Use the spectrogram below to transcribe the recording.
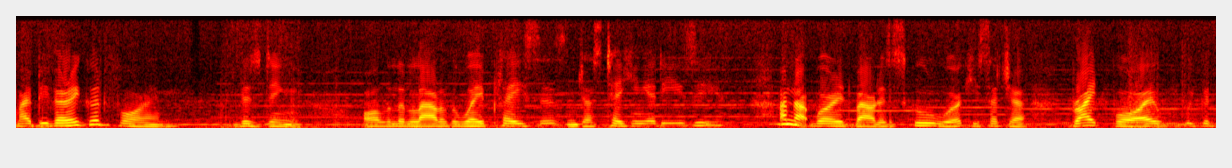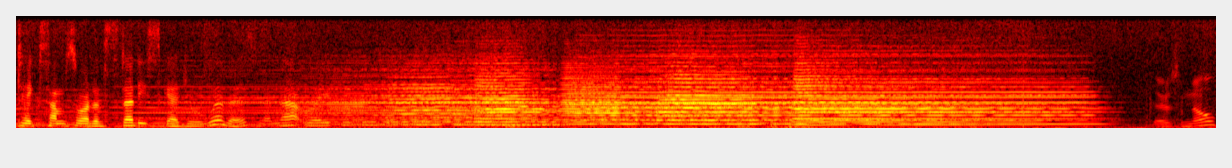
Might be very good for him. Visiting all the little out of the way places and just taking it easy. I'm not worried about his schoolwork. He's such a bright boy. We could take some sort of study schedule with us, and that way it could be. There's no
